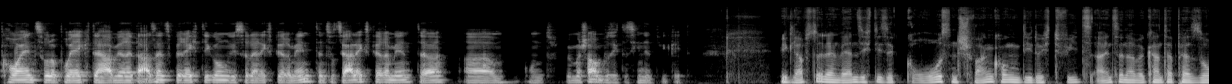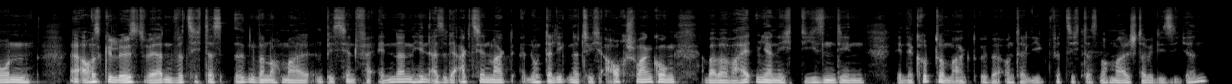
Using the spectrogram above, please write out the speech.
Coins oder Projekte haben ihre Daseinsberechtigung, ist halt ein Experiment, ein Sozialexperiment, ja, ähm, und wir schauen, wo sich das hinentwickelt. Wie glaubst du denn, werden sich diese großen Schwankungen, die durch Tweets einzelner bekannter Personen äh, ausgelöst werden, wird sich das irgendwann nochmal ein bisschen verändern hin? Also der Aktienmarkt unterliegt natürlich auch Schwankungen, aber bei weitem ja nicht diesen, den, den der Kryptomarkt über unterliegt. Wird sich das nochmal stabilisieren?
